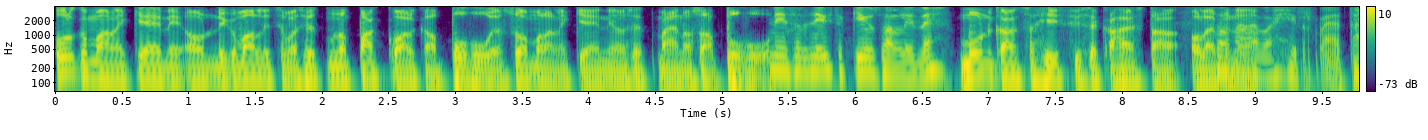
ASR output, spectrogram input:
ulkomaalainen geeni on niinku vallitseva se, että mun on pakko alkaa puhua. Ja suomalainen geeni on se, että mä en osaa puhua. niin sä oot niin yhtä kiusallinen. Mun kanssa hississä kahdestaan Se on oleminen. aivan hirveetä.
